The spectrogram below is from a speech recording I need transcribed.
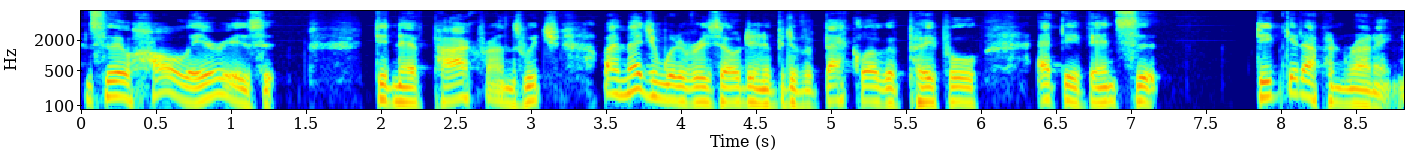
And so there were whole areas that didn't have park runs, which I imagine would have resulted in a bit of a backlog of people at the events that did get up and running.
